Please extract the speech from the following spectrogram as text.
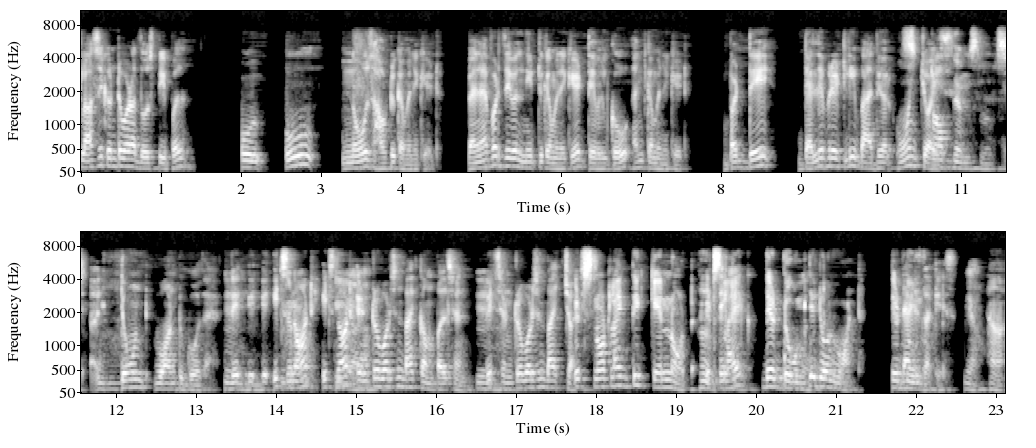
classic introvert are those people who who knows how to communicate. Whenever they will need to communicate they will go and communicate. But they deliberately by their own stop choice themselves. uh, don't want to go there. They, Mhm. it- it- it's They're not it's not yeah. introversion by compulsion. Hmm. it's introversion by choice. It's not like they cannot. Hmm, it's they like they don't they don't want. They that don't is the case. Yeah. Huh.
